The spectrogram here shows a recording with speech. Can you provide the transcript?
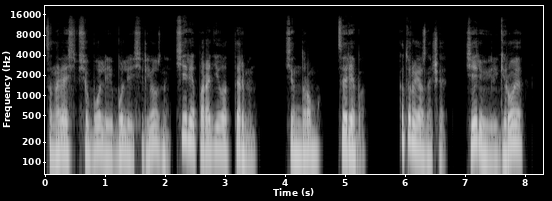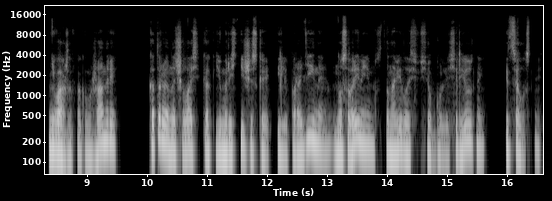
Становясь все более и более серьезной, серия породила термин «синдром Цереба», который означает серию или героя, неважно в каком жанре, которая началась как юмористическая или пародийная, но со временем становилась все более серьезной и целостной.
